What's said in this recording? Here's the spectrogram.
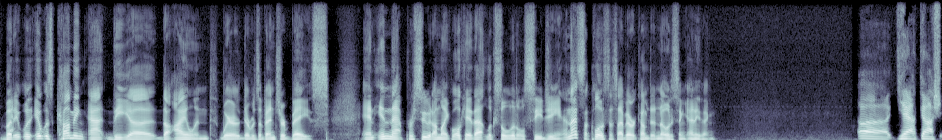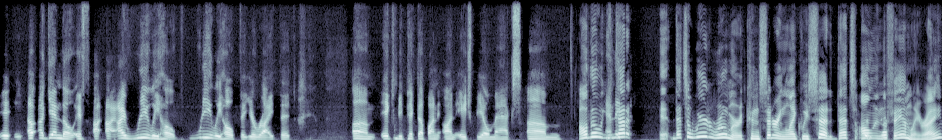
but it was it was coming at the uh, the island where there was a venture base. And in that pursuit, I'm like, well, okay, that looks a little CG. And that's the closest I've ever come to noticing anything. Uh, yeah, gosh. It, uh, again, though, if I, I really hope, really hope that you're right that um it can be picked up on on HBO Max. Um, Although you got it, that's a weird rumor considering, like we said, that's all in the family, right?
